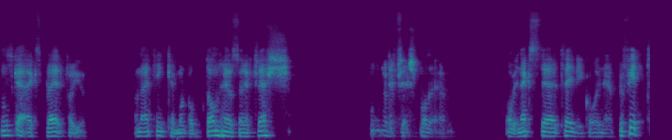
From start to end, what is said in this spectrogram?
Nå skal jeg explain for you. And I think um, I will go down here, so refresh. Refresh på det. Um, the next uh, trade we go in a profit.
